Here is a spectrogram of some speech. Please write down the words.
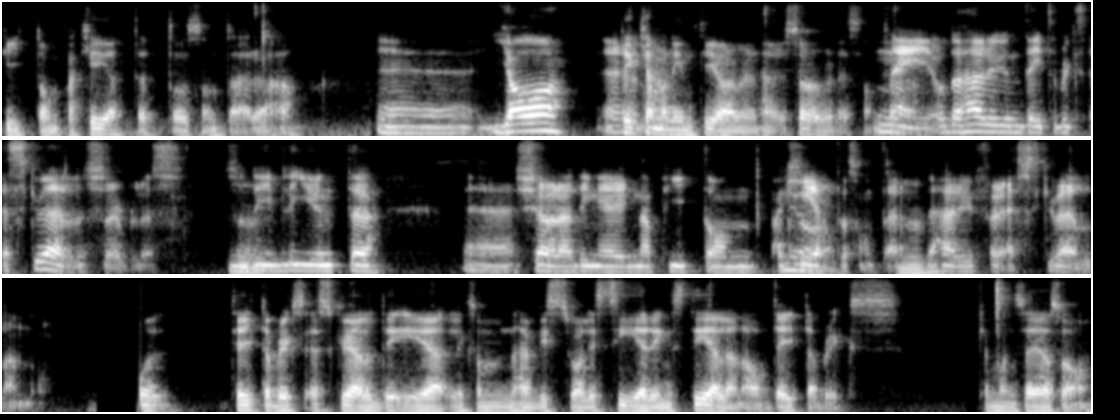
Python-paketet och sånt där. uh. Eh, ja. eh, Det kan man inte göra med den här serverless. antar jag. Nej, och det här är ju en Databricks SQL serverless. Så Mm. det blir ju inte eh, köra dina egna Python-paket Ja. och sånt där. Mm. Det här är ju för SQL ändå. Och Databricks SQL, det är liksom den här visualiseringsdelen av Databricks. Kan man säga så?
